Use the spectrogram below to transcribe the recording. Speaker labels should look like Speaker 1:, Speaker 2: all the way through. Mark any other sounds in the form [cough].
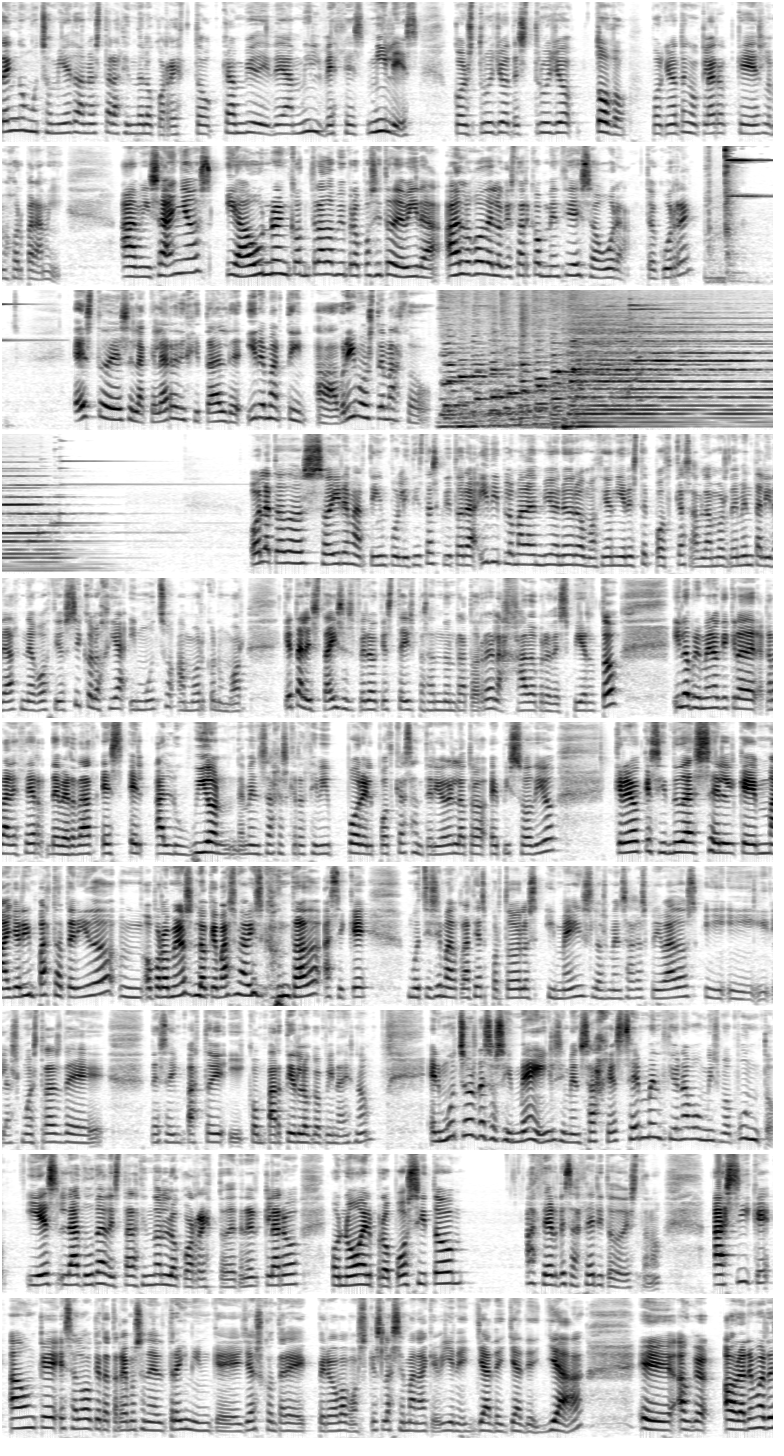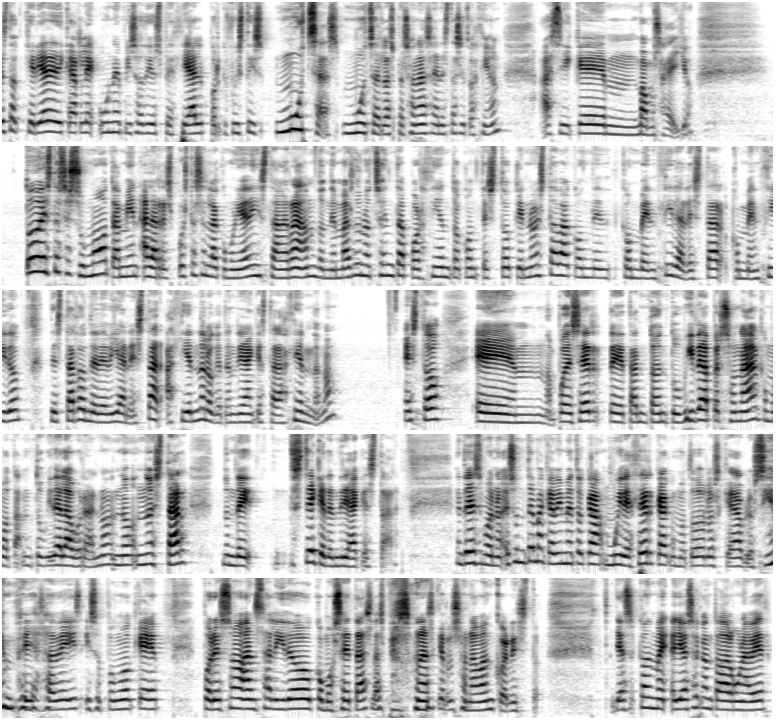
Speaker 1: tengo mucho miedo a no estar haciendo lo correcto, cambio de idea mil veces, miles, construyo, destruyo, todo, porque no tengo claro qué es lo mejor para mí. A mis años y aún no he encontrado mi propósito de vida, algo de lo que estar convencida y segura. ¿Te ocurre? Esto es el aquelarre digital de Ire Martín. ¡Abrimos temazo! Hola a todos, soy Ire Martín, publicista, escritora y diplomada en bioneuroemoción y en este podcast hablamos de mentalidad, negocios, psicología y mucho amor con humor. ¿Qué tal estáis? Espero que estéis pasando un rato relajado pero despierto. Y lo primero que quiero agradecer de verdad es el aluvión de mensajes que recibí por el podcast anterior, el otro episodio creo que sin duda es el que mayor impacto ha tenido, mm, o por lo menos lo que más me habéis [laughs] contado. Así que muchísimas gracias por todos los emails, los mensajes privados y, las muestras de, ese impacto y, compartir lo que opináis, ¿no? En muchos de esos emails y mensajes se mencionaba un mismo punto, y es la duda de estar haciendo lo correcto, de tener claro o no el propósito, hacer, deshacer y todo esto, ¿no? Así que, aunque es algo que trataremos en el training que ya os contaré, pero vamos, que es la semana que viene, ya de ya de ya, eh, aunque hablaremos de esto, quería dedicarle un episodio especial porque fuisteis muchas, muchas las personas en esta situación, así que mm, vamos a ello. Todo esto se sumó también a las respuestas en la comunidad de Instagram, donde más de un 80% contestó que no estaba convencida de estar, convencido de estar donde debían estar, haciendo lo que tendrían que estar haciendo, ¿no? Esto em, puede ser eh, tanto en tu vida personal como en tu vida laboral, ¿no? estar donde sé que tendría que estar. Entonces, bueno, es un tema que a mí me toca muy de cerca, como todos los que hablo [laughs] siempre, ya sabéis, y supongo que por eso han salido como setas las [laughs] personas que resonaban con esto. Ya os, ya os he contado alguna vez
